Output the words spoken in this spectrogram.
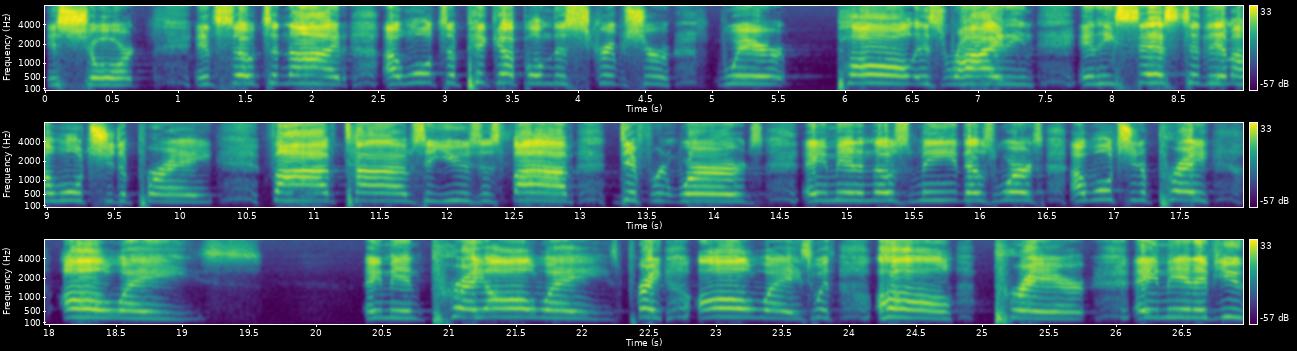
is short. And so tonight, I want to pick up on this scripture where Paul is writing and he says to them, I want you to pray. Five times he uses five different words. Amen. And those mean those words, I want you to pray always. Amen. Pray always. Pray always with all prayer. Amen. If you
